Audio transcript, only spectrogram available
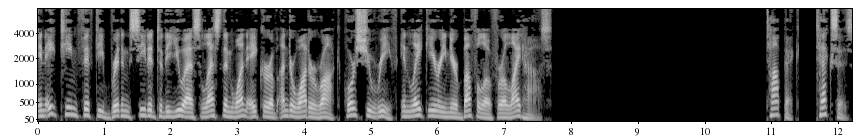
In 1850 Britain ceded to the U.S. less than one acre of underwater rock Horseshoe Reef in Lake Erie near Buffalo for a lighthouse. Texas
